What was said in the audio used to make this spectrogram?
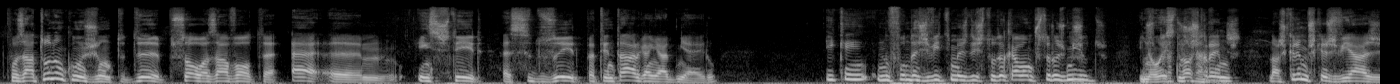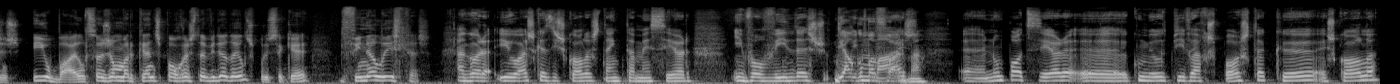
depois há todo um conjunto de pessoas à volta a um, insistir, a seduzir para tentar ganhar dinheiro e quem, no fundo, as vítimas disto tudo acabam por ser os miúdos. E não é isso que nós queremos. Nós queremos que as viagens e o baile sejam marcantes para o resto da vida deles, por isso é que é de finalistas. Agora, eu acho que as escolas têm que também ser envolvidas de alguma mais. forma. Uh, não pode ser, uh, como eu tive a resposta, que a escola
